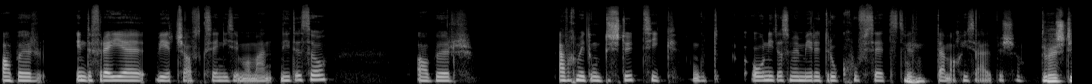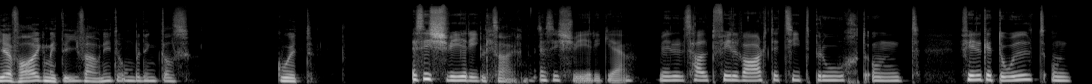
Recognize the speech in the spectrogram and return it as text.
Aber in der freien Wirtschaft sehe ich es im Moment nicht so. Aber einfach mit Unterstützung und ohne, dass man mir einen Druck aufsetzt, weil mhm. das mache ich selber schon. Du hast die Erfahrung mit der IV nicht unbedingt als gut es ist schwierig. bezeichnet. Es ist schwierig, ja. Weil es halt viel Wartezeit braucht und viel Geduld und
